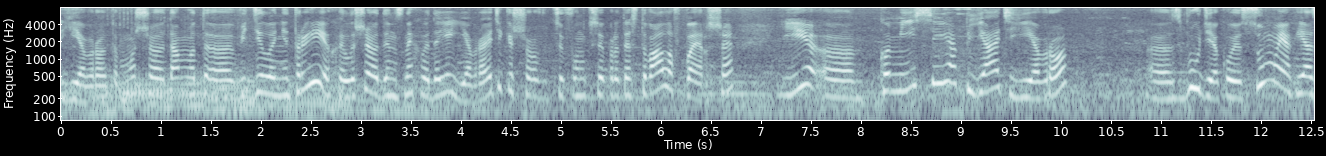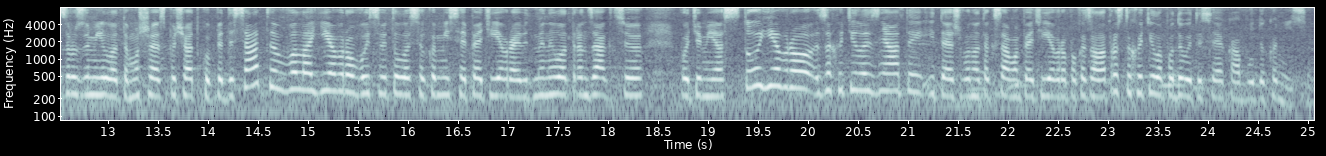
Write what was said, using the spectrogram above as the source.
євро. Тому що там от відділені три їх, і лише один з них видає євро. Я тільки що цю функцію протестувала вперше. І комісія 5 євро. Е, З будь-якої суми, як я зрозуміла, тому що я спочатку 50 ввела євро, висвітилася комісія 5 євро, я відмінила транзакцію. Потім я 100 євро захотіла зняти, і теж воно так само 5 євро показала. Просто хотіла подивитися, яка буде комісія.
